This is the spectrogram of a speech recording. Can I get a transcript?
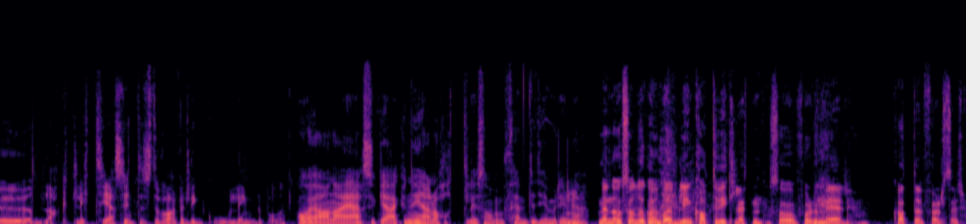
ødelagt litt. Jeg syntes det var veldig god lengde på det. Å ja, nei, jeg, ikke- jeg kunne gjerne hatt liksom 50 timer til. Mm. Men også, du kan jo bare bli en katt i virkeligheten, så får du mer kattefølelser.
